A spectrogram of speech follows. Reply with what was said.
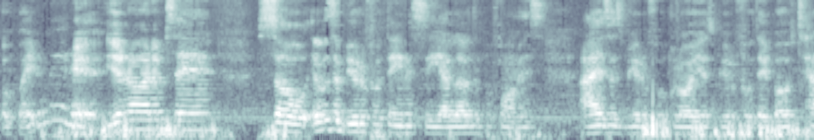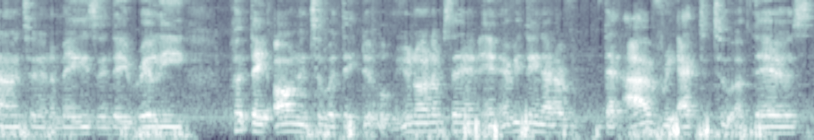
oh, wait a minute, you know what I'm saying? So it was a beautiful thing to see. I love the performance. Iza's beautiful, Gloria's beautiful. They're both talented and amazing. They really put they all into what they do. You know what I'm saying? And everything that I've that I've reacted to of theirs,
